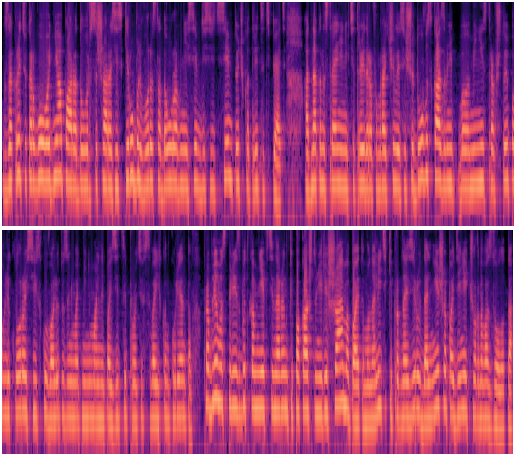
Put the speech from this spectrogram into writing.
К закрытию торгового дня пара доллар США российский рубль выросла до уровня 77.35. Однако настроение нефтетрейдеров омрачилось еще до высказываний э, министров, что и повлекло российскую валюту занимать минимальные позиции против своих конкурентов. Проблема с переизбытком нефти на рынке пока что нерешаема, поэтому аналитики прогнозируют дальнейшее падение черного золота.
